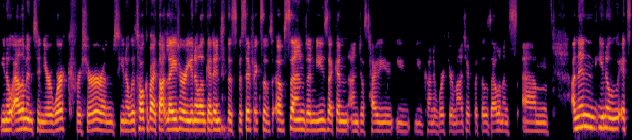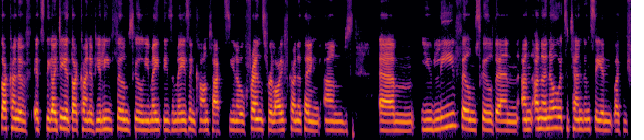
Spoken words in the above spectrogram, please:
you know element in your work for sure. And you know we'll talk about that later. You know i'll get into the specifics of, of sound and music and and just how you you you kind of work your magic with those elements. Um and then you know it's that kind of it's the idea that kind of you leave film school you make these amazing contacts you know friends for life kind of thing. And um, you leave film school then. And and i know it's a tendency and like we've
